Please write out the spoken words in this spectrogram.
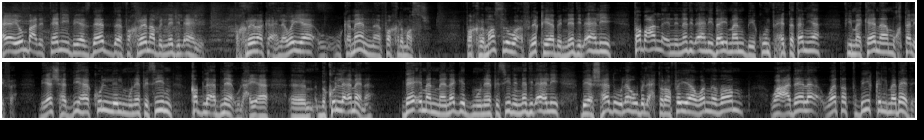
الحقيقة يوم بعد التاني بيزداد فخرنا بالنادي الأهلي. فخرنا كأهلاوية وكمان فخر مصر. فخر مصر وأفريقيا بالنادي الأهلي. طبعا لأن النادي الأهلي دايما بيكون في حتة تانية في مكانة مختلفة. بيشهد بيها كل المنافسين قبل أبنائه. الحقيقة بكل أمانة دائما ما نجد منافسين النادي الأهلي بيشهدوا له بالاحترافية والنظام وعدالة وتطبيق المبادئ.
